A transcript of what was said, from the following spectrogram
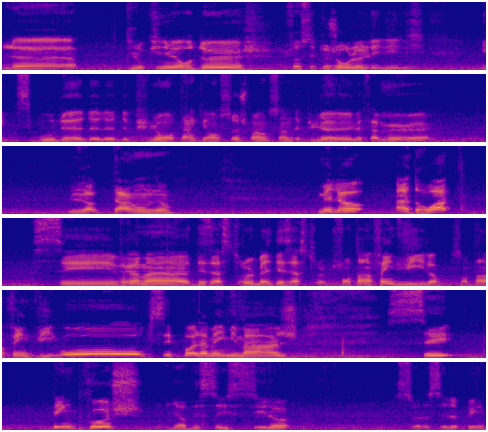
Le Glouki numéro 2, ça c'est toujours les, les, petits bouts de, depuis longtemps qui ont ça, je pense, hein, depuis le, fameux euh, lockdown. Mais là, à droite, c'est vraiment euh, désastreux. Ben, désastreux. Ils sont en fin de vie, là. Sont en fin de vie. Oh, c'est pas la même image. C'est Pink Kush. Regardez ça ici, là. Ça, là, c'est le Pink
